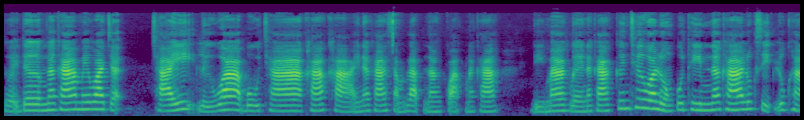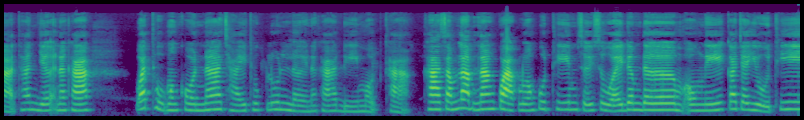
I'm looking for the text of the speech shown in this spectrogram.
สวยเดิมนะคะไม่ว่าจะใช้หรือว่าบูชาค้าขายนะคะสำหรับนางกวักนะคะ ดีมากเลยนะคะ ขึ้นชื่อว่าหลวงปู่ทิมนะคะ ลูกศิษย์ลูกหาท่านเยอะนะคะ วัตถุมงคลน่าใช้ทุกรุ่นเลยนะคะ ดีหมดค่ะ ค่ะสำหรับนางกวักหลวงปู่ทิมสวยๆเดิมๆองค์นี้ก็จะอยู่ที่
